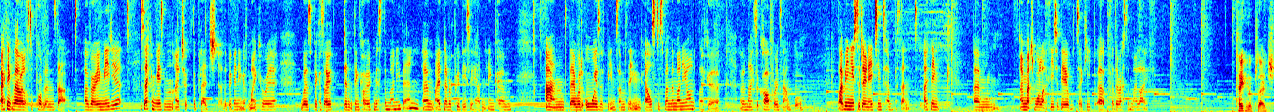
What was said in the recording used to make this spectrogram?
I think there are lots of problems that are very immediate. The second reason I took the pledge at the beginning of my career was because I didn't think I would miss the money then. Um, I'd never previously had an income and there would always have been something else to spend the money on, like a, a nicer car for example. By being used to donating 10%, I think um, I'm much more likely to be able to keep it up for the rest of my life. Taking the pledge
